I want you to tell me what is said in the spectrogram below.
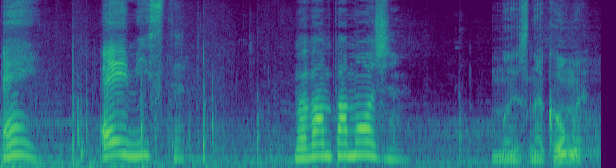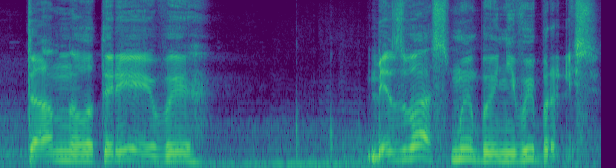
Эй, эй, мистер, мы вам поможем. Мы знакомы? Там на лотерее вы... Без вас мы бы не выбрались.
